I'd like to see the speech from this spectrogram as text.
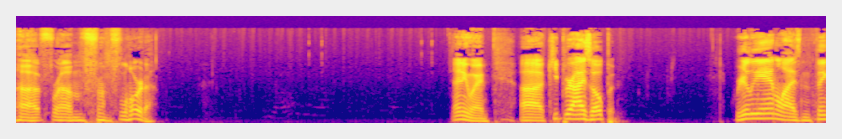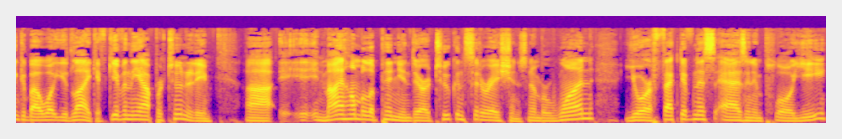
uh, from, from Florida. Anyway, uh, keep your eyes open really analyze and think about what you'd like. If given the opportunity, uh, in my humble opinion, there are two considerations. Number one, your effectiveness as an employee.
